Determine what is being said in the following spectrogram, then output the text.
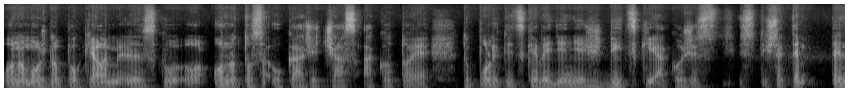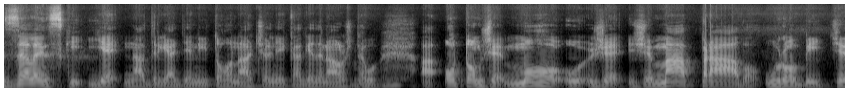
Ono možno pokiaľ, ono to sa ukáže čas, ako to je. To politické vedenie vždycky, akože však ten, ten Zelenský je nadriadený toho náčelníka generálneho štábu a o tom, že, mohol, že, že má právo urobiť e,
